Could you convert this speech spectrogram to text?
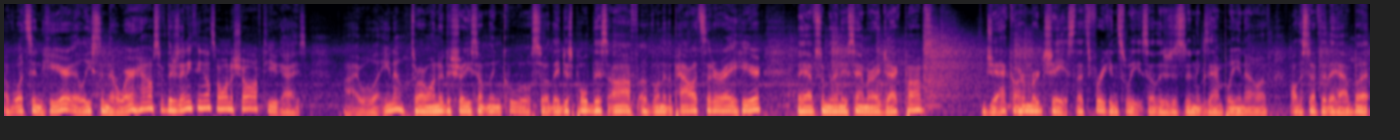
of what's in here, at least in their warehouse. If there's anything else I want to show off to you guys, I will let you know. So I wanted to show you something cool. So they just pulled this off of one of the pallets that are right here. They have some of the new Samurai Jack Pops. Jack Armored Chase. That's freaking sweet. So there's just an example, you know, of all the stuff that they have. But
